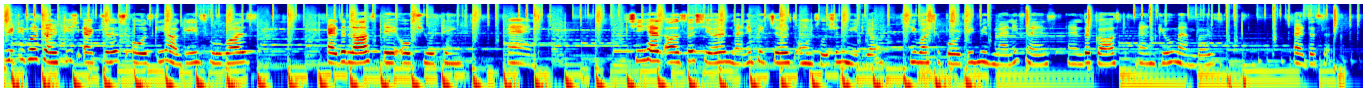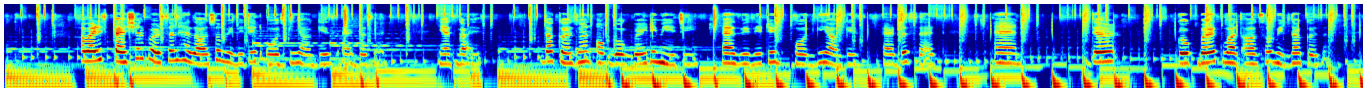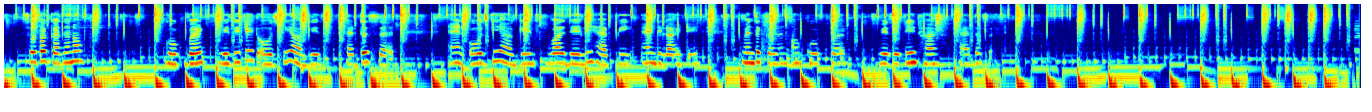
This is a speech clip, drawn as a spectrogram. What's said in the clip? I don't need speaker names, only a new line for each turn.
Beautiful Turkish actress Özge Yağız who was at the last day of shooting and she has also shared many pictures on social media. She was supported with many fans and the cast and crew members at the set. A very special person has also visited Özge Yağız at the set. Yes guys, the cousin of Gökberk Demirci has visited Özge Yağız at the set and there Gökberk was also with the cousin. So the cousin of Gökberk visited Özge Yağız at the set and Özge Yağız was really happy and delighted when the cousin of Gökberk visited her at the set.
